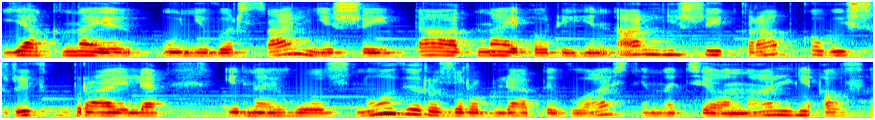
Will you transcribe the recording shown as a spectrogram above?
як найуніверсальніший та найоригінальніший крапковий шрифт Брайля і на його основі розробляти власні національні алфавіти.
